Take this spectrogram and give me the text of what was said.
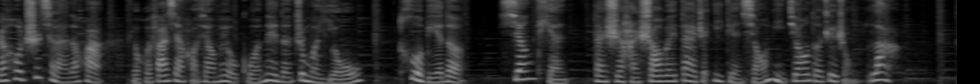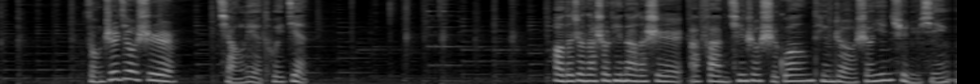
然后吃起来的话，也会发现好像没有国内的这么油，特别的香甜，但是还稍微带着一点小米椒的这种辣。总之就是强烈推荐。好的，正在收听到的是 FM 轻声时光，听着声音去旅行。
